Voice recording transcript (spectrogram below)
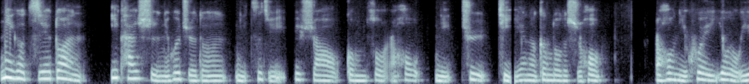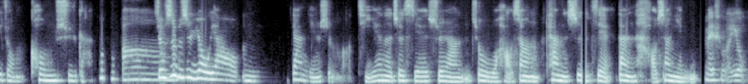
那个阶段一开始你会觉得你自己必须要工作，然后你去体验了更多的时候，然后你会又有一种空虚感 啊，就是不是又要嗯干点什么？体验了这些，虽然就我好像看了世界，但好像也没什么用。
